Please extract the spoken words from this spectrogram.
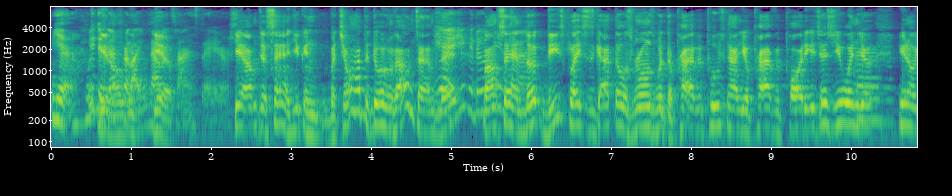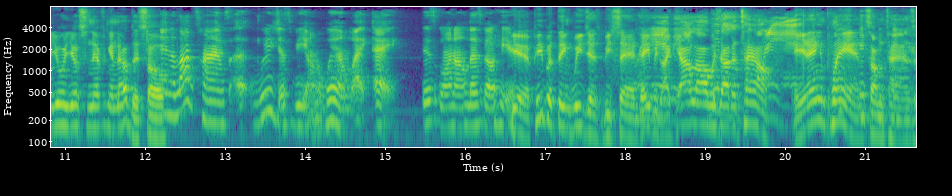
Yeah, we do You that know, for like yeah. Valentine's Day or something. Yeah, I'm just saying you can, but you don't have to do it on Valentine's Yeah, Day. you can do it But I'm saying, look, these places got those rooms with the private pool. You can your private party. It's just you and your, Mhm. you know, you and your significant other. So And a lot of times uh, we just be on a whim, like, hey, this going on, let's go here. yeah, people think we just be saying they be like, y'all always out of town. plan. It ain't planned sometimes.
